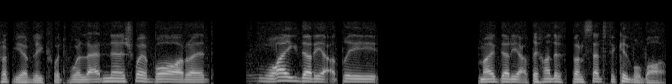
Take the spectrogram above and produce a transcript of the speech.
Premier League football لأنه شوي بارد ما يقدر يعطي ما يقدر يعطي 100% في كل مباراة.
